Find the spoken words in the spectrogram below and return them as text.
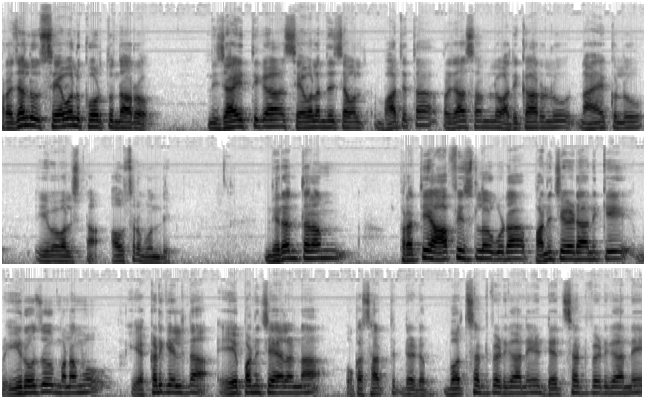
ప్రజలు సేవలు కోరుతున్నారో నిజాయితీగా సేవలు అందించవల బాధ్యత ప్రజాస్వామ్యంలో అధికారులు నాయకులు ఇవ్వవలసిన అవసరం ఉంది. నిరంతరం ప్రతి ఆఫీస్లో కూడా పని చేయడానికి ఈరోజు మనము ఎక్కడికి వెళ్ళినా ఏ పని చేయాలన్నా ఒక సర్టిఫికేట్ బర్త్ సర్టిఫికేట్ కానీ డెత్ సర్టిఫికేట్ కానీ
